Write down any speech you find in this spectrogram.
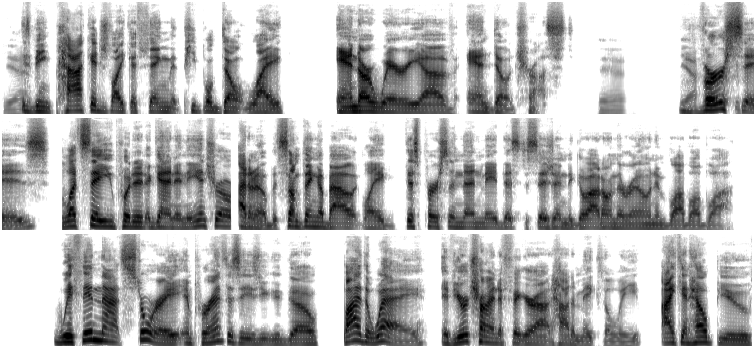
Yeah. is being packaged like a thing that people don't like and are wary of and don't trust. Yeah. Yeah. Versus, let's say you put it again in the intro, I don't know, but something about like this person then made this decision to go out on their own and blah, blah, blah. Within that story, in parentheses, you could go, by the way, if you're trying to figure out how to make the leap, I can help you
